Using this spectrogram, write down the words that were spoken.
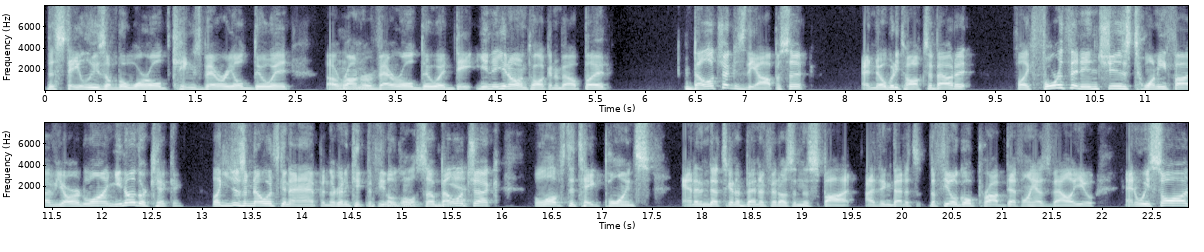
The Staleys of the world, Kingsbury will do it. Uh, Ron Mhm. Rivera will do it. Da- You know, you know what I'm talking about. But Belichick is the opposite, and nobody talks about it. For like fourth and inches, 25 yard line, you know they're kicking. Like you just know what's going to happen. They're going to kick the field goal. So Yeah. Belichick loves to take points, and I think that's going to benefit us in this spot. I think that it's the field goal prop definitely has value, and we saw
